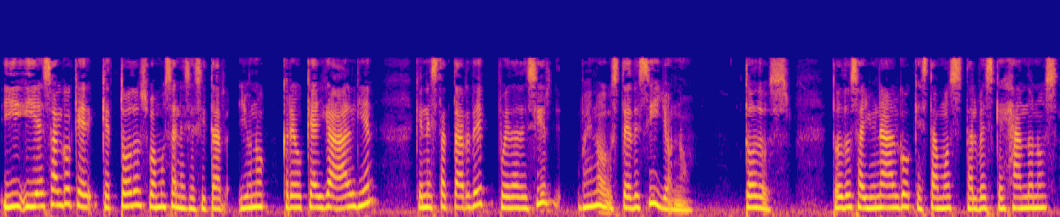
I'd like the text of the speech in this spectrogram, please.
Y, es algo que, que, todos vamos a necesitar. Yo no creo que haya alguien que en esta tarde pueda decir, bueno, ustedes sí, yo no. Todos. Todos hay un algo que estamos tal vez quejándonos,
